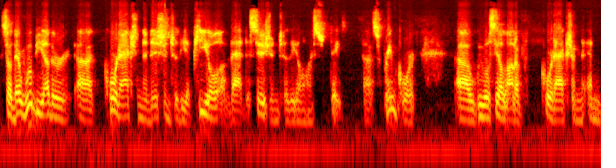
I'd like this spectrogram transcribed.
So there will be other uh, court action in addition to the appeal of that decision to the Illinois State uh, Supreme Court. Uh, we will see a lot of court action and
